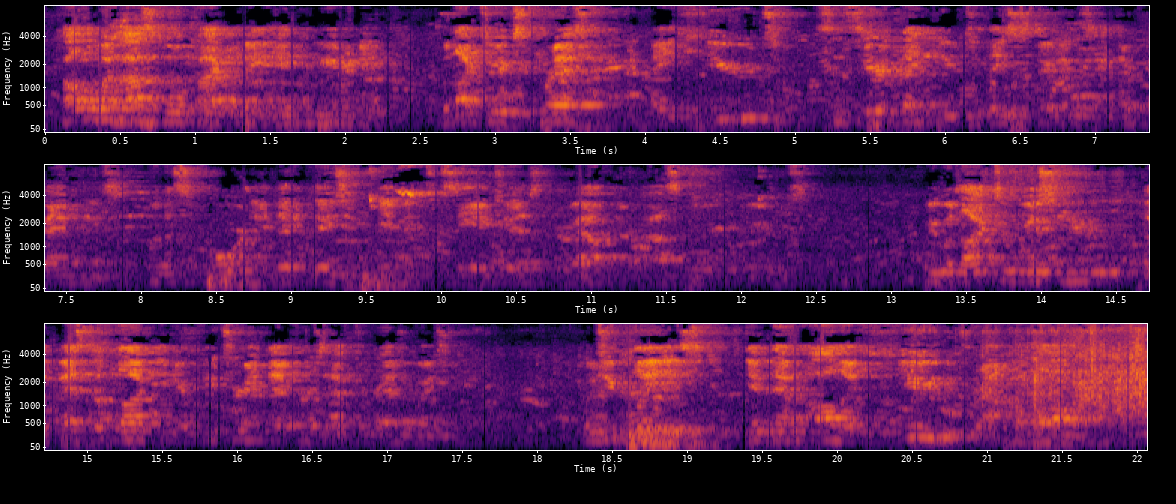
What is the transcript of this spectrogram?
Collinwood High School faculty and community would like to express a huge, sincere thank you to these students and their families for the support and dedication given to CHS throughout their high school careers. We would like to wish you the best of luck in your future endeavors after graduation. Would you please give them all a huge round of applause?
